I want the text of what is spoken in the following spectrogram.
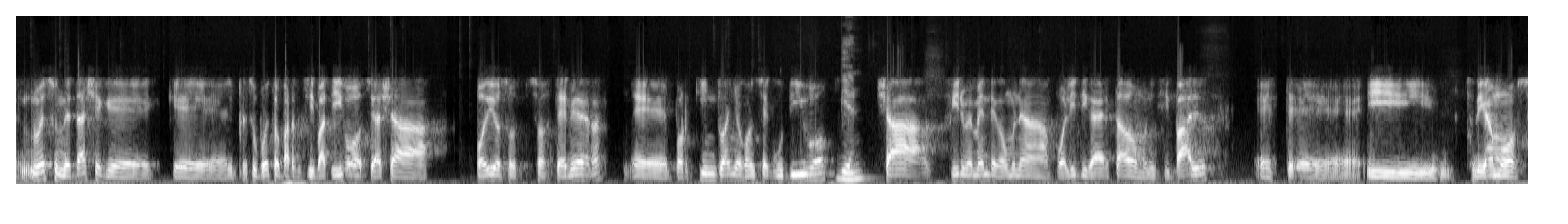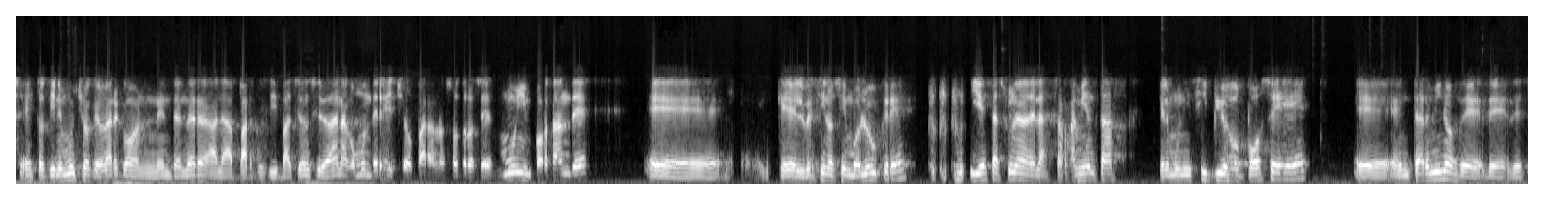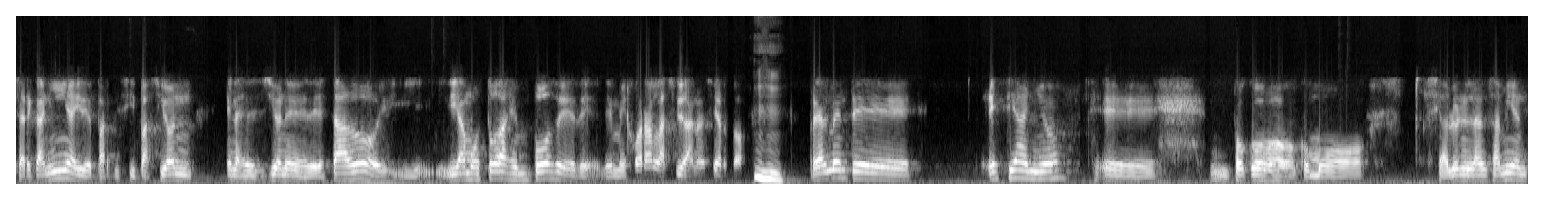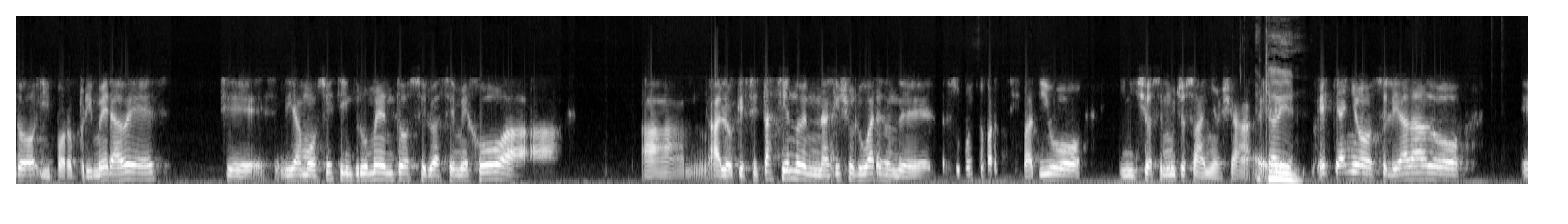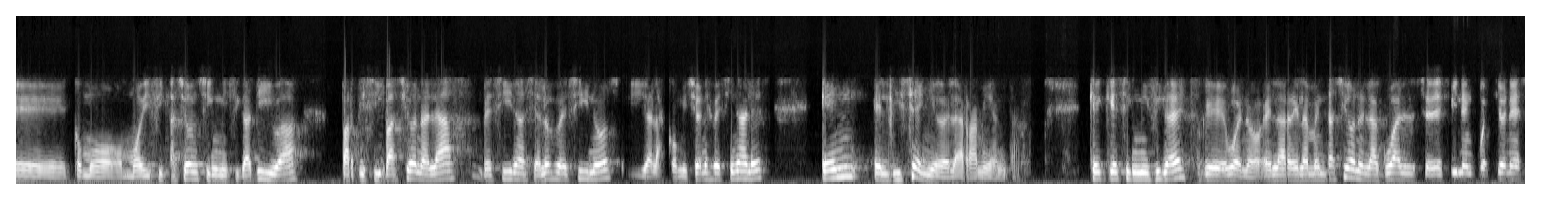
no es un detalle que, el presupuesto participativo se haya podido sostener eh, por quinto año consecutivo, Bien. ya firmemente como una política de Estado municipal. Este, y digamos, esto tiene mucho que ver con entender a la participación ciudadana como un derecho. Para nosotros es muy importante eh, que el vecino se involucre y esta es una de las herramientas que el municipio posee eh, en términos de, cercanía y de participación en las decisiones del Estado y, digamos, todas en pos de, mejorar la ciudad, ¿no es cierto? Realmente, este año, eh, un poco como se habló en el lanzamiento y por primera vez, digamos, este instrumento se lo asemejó a, a, a, lo que se está haciendo en aquellos lugares donde el presupuesto participativo inició hace muchos años ya. Está eh, bien. Este año se le ha dado eh, como modificación significativa participación a las vecinas y a los vecinos y a las comisiones vecinales en el diseño de la herramienta. ¿Qué, qué significa esto? Que, bueno, en la reglamentación en la cual se definen cuestiones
